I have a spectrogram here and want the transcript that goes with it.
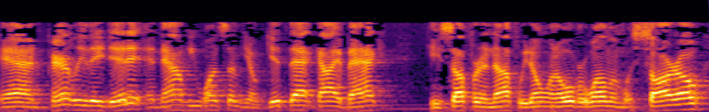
and apparently they did it, and now he wants them, you know, get that guy back. He suffered enough. We don't want to overwhelm him with sorrow.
